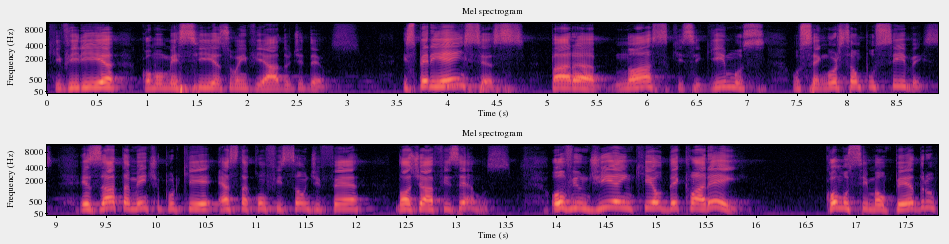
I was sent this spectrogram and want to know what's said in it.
que viria como Messias, o enviado de Deus. Experiências para nós que seguimos o Senhor são possíveis, exatamente porque esta confissão de fé nós já a fizemos. Houve um dia em que eu declarei, como Simão Pedro,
